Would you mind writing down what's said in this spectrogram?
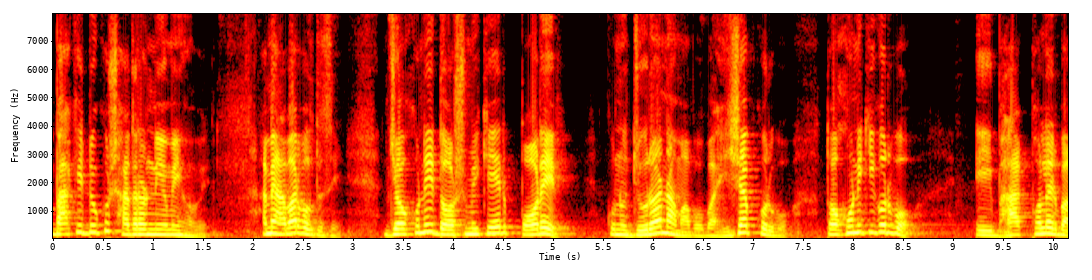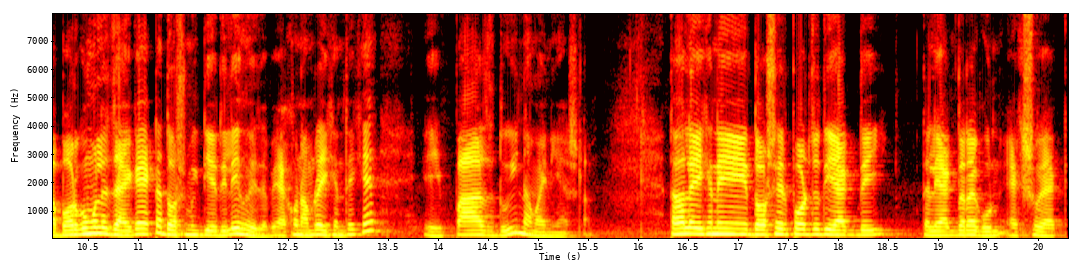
বাকিটুকু সাধারণ নিয়মেই হবে। আমি আবার বলতেছি, যখনই দশমিকের পরের কোনো জোড়া নামাবো বা হিসাব করব, তখনই কি করব? এই ভাগফলের বা বর্গমূলের জায়গায় একটা দশমিক দিয়ে দিলেই হয়ে যাবে। এখন আমরা এখান থেকে এই পাঁচ দুই নামায় নিয়ে আসলাম। তাহলে এখানে দশের পর যদি এক দেই, তাহলে এক দ্বারা গুণ একশো এক।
